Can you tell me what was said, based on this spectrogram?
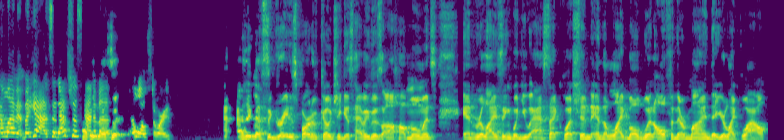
I love it. But yeah, so that's just kind of a, a, a little story. I think that's the greatest part of coaching is having those aha moments and realizing when you ask that question and the light bulb went off in their mind that you're like, wow,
